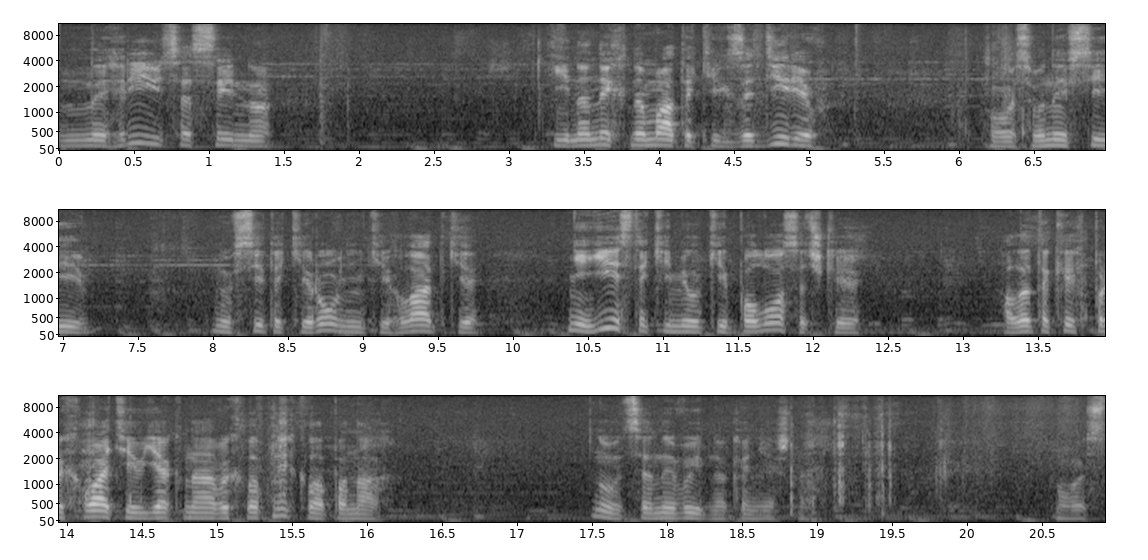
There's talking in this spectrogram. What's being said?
не гріються сильно. І на них нема таких задірів. Ось вони всі, ну, всі такі ровненькі, гладкі. Ні, є такі мілкі полосочки. Але таких прихватів, як на вихлопних клапанах, ну, це не видно, звісно. Ось,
